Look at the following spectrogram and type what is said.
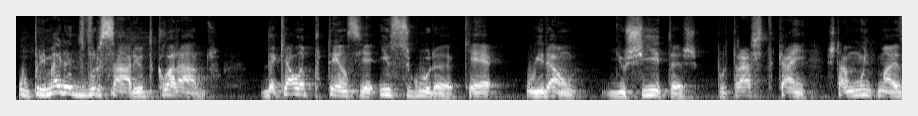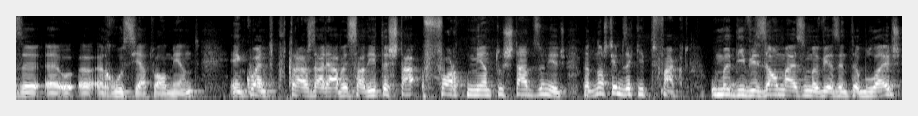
o primeiro adversário declarado daquela potência insegura que é o Irão e os xiitas, por trás de quem está muito mais a, a, a, Rússia atualmente, enquanto por trás da Arábia Saudita está fortemente os Estados Unidos. Portanto, nós temos aqui, de facto, uma divisão, mais uma vez, em tabuleiros,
